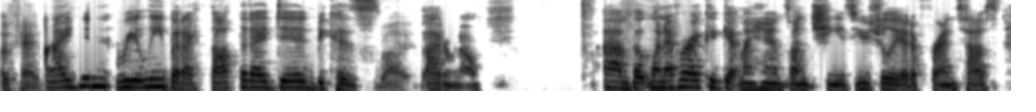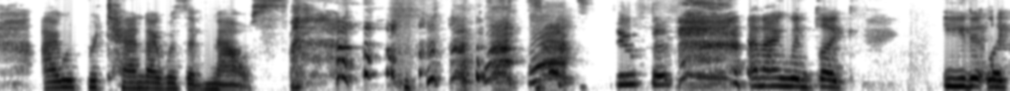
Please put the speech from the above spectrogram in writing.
Okay. I didn't really, but I thought that I did because Right. I don't know. Um, but whenever I could get my hands on cheese, usually at a friend's house, I would pretend I was a mouse. Stupid. And I would like eat it like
